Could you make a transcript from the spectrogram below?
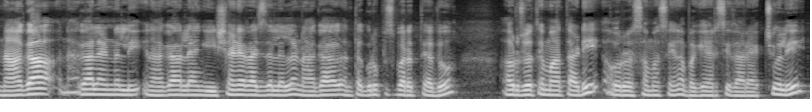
ನಾಗಾ, ನಾಗಾಲ್ಯಾಂಡ್ನಲ್ಲಿ, ನಾಗಾಲ್ಯಾಂಡ್ ಈಶಾನ್ಯ ರಾಜ್ಯದಲ್ಲೆಲ್ಲ ನಾಗಾ ಅಂತ ಗ್ರೂಪ್ಸ್ ಬರುತ್ತೆ ಅದು. ಅವ್ರ ಜೊತೆ ಮಾತಾಡಿ ಅವರ ಸಮಸ್ಯೆನ ಬಗೆಹರಿಸಿದ್ದಾರೆ. ಆ್ಯಕ್ಚುಲಿ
